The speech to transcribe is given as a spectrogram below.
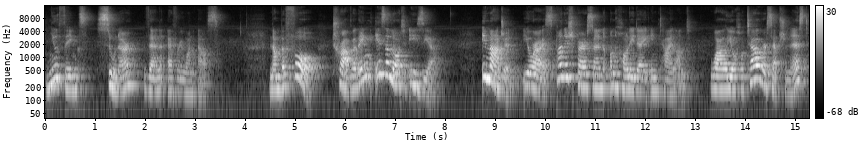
new things sooner than everyone else. Number four, traveling is a lot easier. Imagine you are a Spanish person on holiday in Thailand. While your hotel receptionist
